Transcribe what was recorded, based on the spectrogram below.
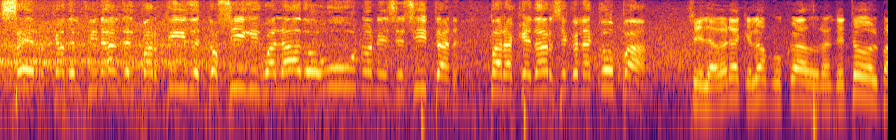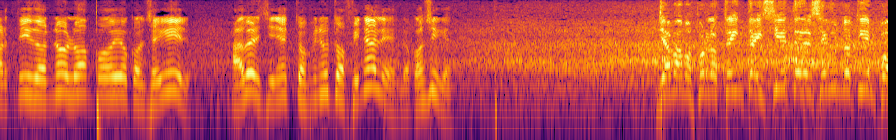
Cerca del final del partido, esto sigue igualado. Uno necesitan para quedarse con la copa. Sí, la verdad que lo han buscado durante todo el partido, no lo han podido conseguir. A ver si en estos minutos finales lo consiguen. Ya vamos por los 37 del segundo tiempo.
